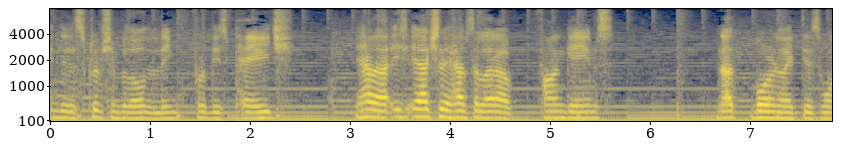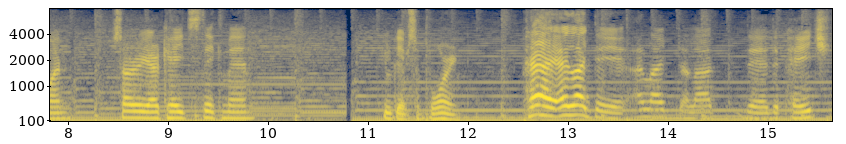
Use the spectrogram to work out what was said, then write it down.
in the description below the link for this page. It have a, it actually has a lot of fun games, not boring like this one. Sorry, arcade stick man. Your games are boring. Hey, I like the I liked a lot the the page.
